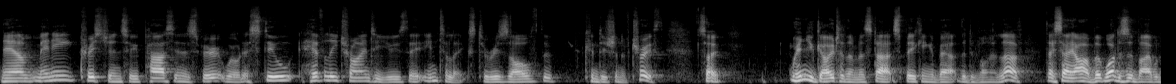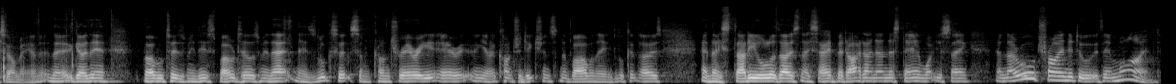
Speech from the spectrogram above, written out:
Now, many Christians who pass in the spirit world are still heavily trying to use their intellects to resolve the condition of truth. So, when you go to them and start speaking about the divine love, they say, "Oh, but what does the Bible tell me?" And they go there, "The Bible tells me this, the Bible tells me that." And they looks at some contrary, area, you know, contradictions in the Bible. And they look at those, and they study all of those, and they say, "But I don't understand what you're saying." And they're all trying to do it with their mind,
